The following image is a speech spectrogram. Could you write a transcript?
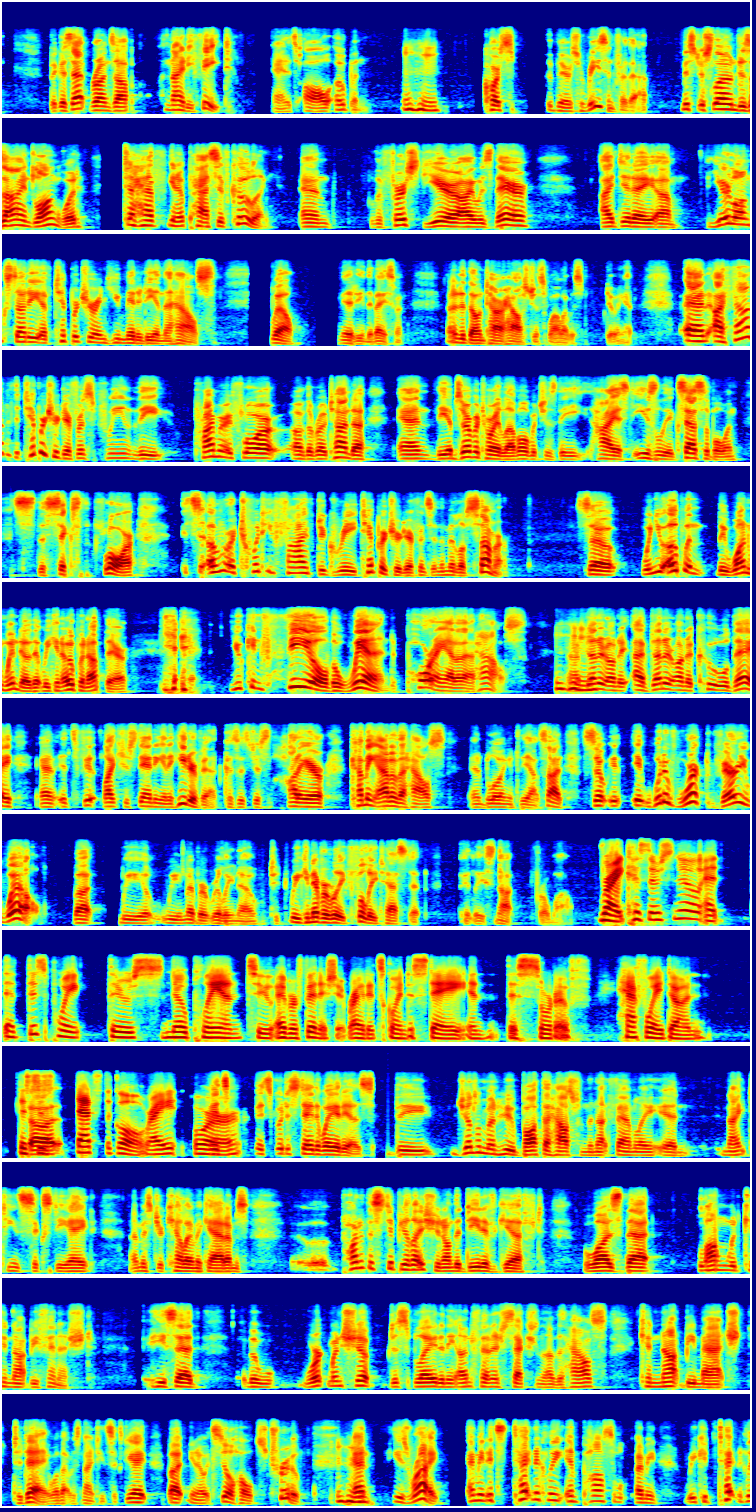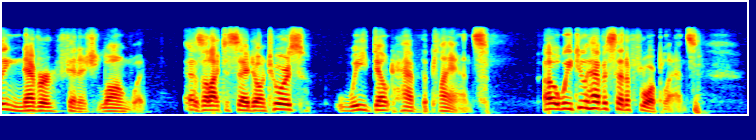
because that runs up 90 feet and it's all open. hmm Of course, there's a reason for that. Mr. Sloan designed Longwood to have, you know, passive cooling. And the first year I was there, I did a um, year-long study of temperature and humidity in the house. Well, humidity in the basement. I did the entire house just while I was doing it. And I found that the temperature difference between the primary floor of the rotunda and the observatory level, which is the highest easily accessible one, it's the sixth floor, it's over a 25 degree temperature difference in the middle of summer. So when you open the one window that we can open up there, you can feel the wind pouring out of that house. And I've mm-hmm. done it on a I've done it on a cool day, and it's feel like you're standing in a heater vent because it's just hot air coming out of the house and blowing into the outside. So it, it would have worked very well, but we we never really know. To, we can never really fully test it, at least not for a while. Right, because there's no at at this point there's no plan to ever finish it, right? It's going to stay in this sort of halfway done. This Uh, is that's the goal, right? Or It's going to stay the way it is. The gentleman who bought the house from the Nutt family in 1968, uh, Mr. Kelly McAdams, uh, part of the stipulation on the deed of gift was that Longwood cannot be finished. He said the workmanship displayed in the unfinished section of the house cannot be matched today. Well, that was 1968, but you know it still holds true. Mhm. And he's right. I mean, it's technically impossible. I mean, we could technically never finish Longwood. As I like to say on tours, we don't have the plans. Oh, we do have a set of floor plans.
